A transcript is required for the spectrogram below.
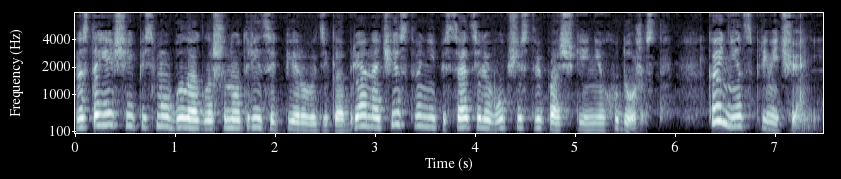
Настоящее письмо было оглашено 31 декабря на чествовании писателя в Обществе поощрения художеств. Конец примечаний.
